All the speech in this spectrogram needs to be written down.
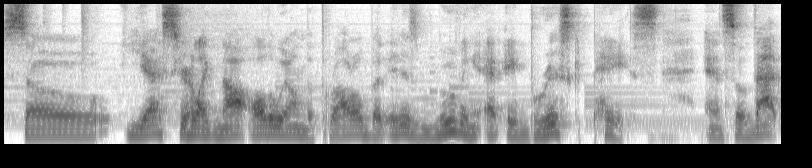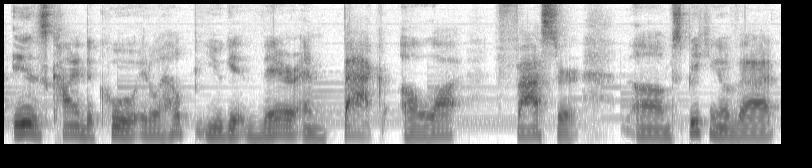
So yes, you're like not all the way on the throttle, but it is moving at a brisk pace. And so that is kind of cool. It'll help you get there and back a lot faster. Um, speaking of that,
